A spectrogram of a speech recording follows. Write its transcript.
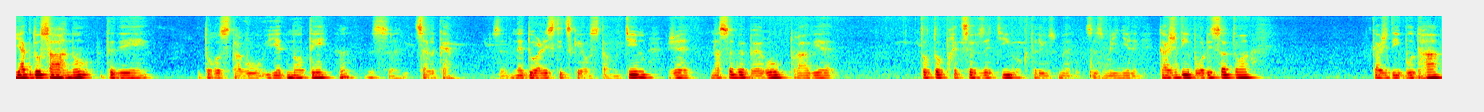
jak dosáhnu tedy toho stavu jednoty hm, s celkem, z nedualistického stavu. Tím, že na sebe beru právě toto předsevzetí, o kterém jsme se zmínili. Každý bodhisattva, každý buddha,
